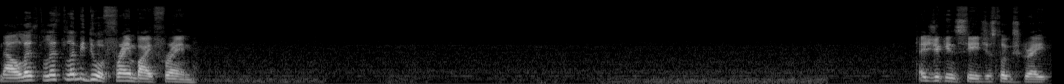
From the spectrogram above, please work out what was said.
Now let let let me do a frame by frame. As you can see, it just looks great.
